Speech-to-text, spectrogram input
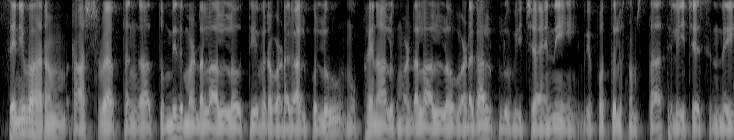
శనివారం రాష్ట్ర వ్యాప్తంగా తొమ్మిది మండలాల్లో తీవ్ర వడగాల్పులు ముప్పై నాలుగు మండలాల్లో వడగాల్పులు వీచాయని విపత్తుల సంస్థ తెలియజేసింది.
